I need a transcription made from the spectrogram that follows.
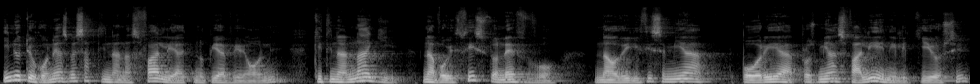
είναι ότι ο γονέας μέσα από την ανασφάλεια την οποία βιώνει και την ανάγκη να βοηθήσει τον έφηβο να οδηγηθεί σε μια πορεία προς μια ασφαλή ενηλικίωση,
